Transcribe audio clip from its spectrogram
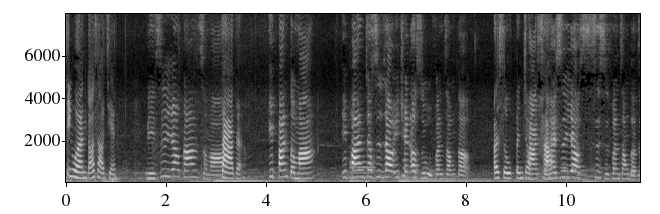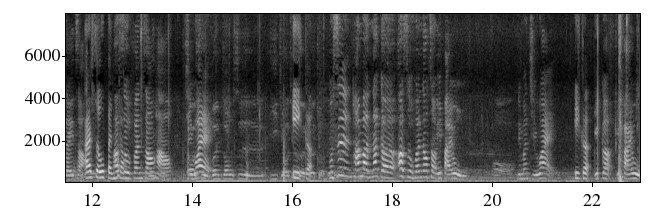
今晚多少钱？你是要搭什么？大的一般的吗？一般就是绕一圈二十五分钟的，二十五分钟，还是好，还是要四十分钟的这一种？二十五分二十五钟，分钟好，几五位？分钟是一九九一个不是，他们那个二十五分钟只有一百五，哦，你们几位？一个一个一百五，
